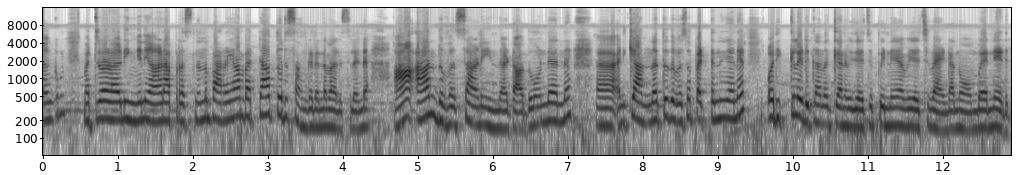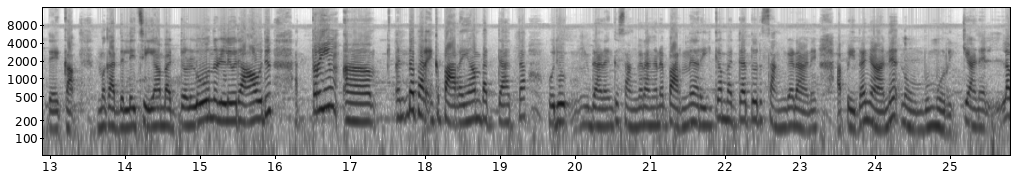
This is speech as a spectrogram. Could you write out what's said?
എനിക്ക് ഇങ്ങനെയാണ് ആ പ്രശ്നം എന്ന് പറയാൻ പറ്റാത്തൊരു സങ്കടം എന്റെ മനസ്സിലുണ്ട്. ആ ആ ദിവസമാണ് ഇന്ന് കേട്ടോ. അതുകൊണ്ട് തന്നെ എനിക്ക് അന്നത്തെ ദിവസം പെട്ടെന്ന് ഞാൻ ഒരിക്കലും എടുക്കാമെന്നൊക്കെയാണ് വിചാരിച്ചത്. പിന്നെ ഞാൻ വിചാരിച്ചു വേണ്ട നോമ്പ് തന്നെ എടുത്തേക്കാം. നമുക്ക് അതല്ലേ ചെയ്യാൻ പറ്റുള്ളൂ എന്നുള്ള ഒരു ആ ഒരു അത്രയും എന്താ പറയുക എനിക്ക് പറയാൻ പറ്റാത്ത ഒരു ഇതാണ് എനിക്ക് സങ്കടം അങ്ങനെ പറഞ്ഞ് അറിയിക്കാൻ പറ്റാത്ത ഒരു സങ്കടമാണ് അപ്പോൾ ഇതാ ഞാൻ നോമ്പ് മുറിക്കുകയാണ് എല്ലാ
